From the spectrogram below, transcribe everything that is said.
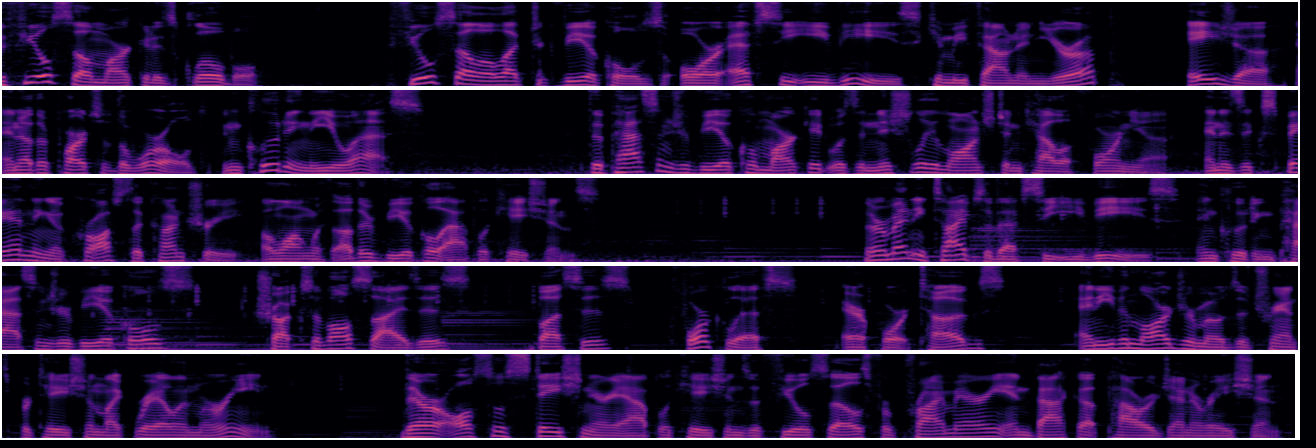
The fuel cell market is global. Fuel cell electric vehicles, or FCEVs, can be found in Europe, Asia, and other parts of the world, including the US. The passenger vehicle market was initially launched in California and is expanding across the country along with other vehicle applications. There are many types of FCEVs, including passenger vehicles, trucks of all sizes, buses, forklifts, airport tugs, and even larger modes of transportation like rail and marine. There are also stationary applications of fuel cells for primary and backup power generation.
